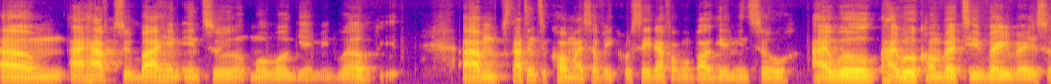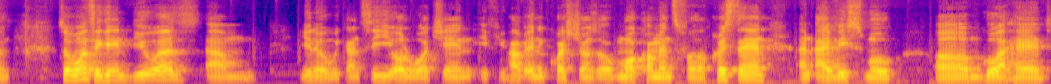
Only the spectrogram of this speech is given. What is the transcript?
um, I have to buy him into mobile gaming. Well, I'm starting to call myself a crusader for mobile gaming, so I will I will convert you very very soon. So once again, viewers, um, you know, we can see you all watching. If you have any questions or more comments for Christian and Ivy Smoke, um, go ahead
